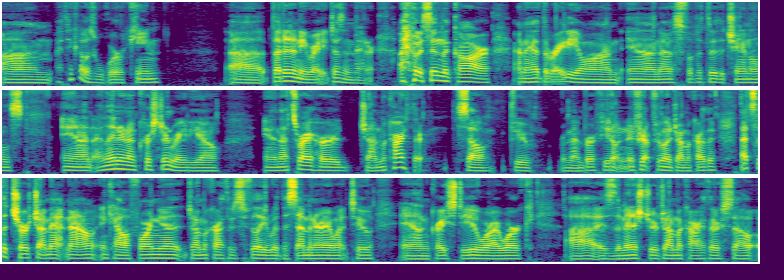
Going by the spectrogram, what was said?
um, I think I was working. Uh, but at any rate, it doesn't matter. I was in the car and I had the radio on and I was flipping through the channels and I landed on Christian radio and that's where I heard John MacArthur. So if you remember, if you don't, if you're not familiar with John MacArthur, that's the church I'm at now in California. John MacArthur's affiliated with the seminary I went to, and Grace to You, where I work, uh, is the ministry of John MacArthur. So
